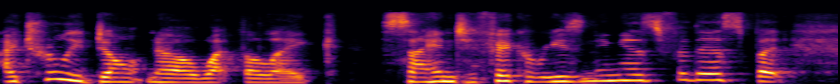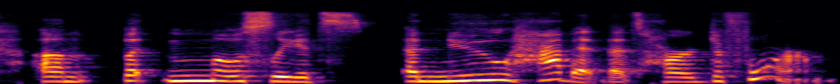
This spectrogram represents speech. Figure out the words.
i truly don't know what the like scientific reasoning is for this, but um, but mostly it's a new habit that's hard to form.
